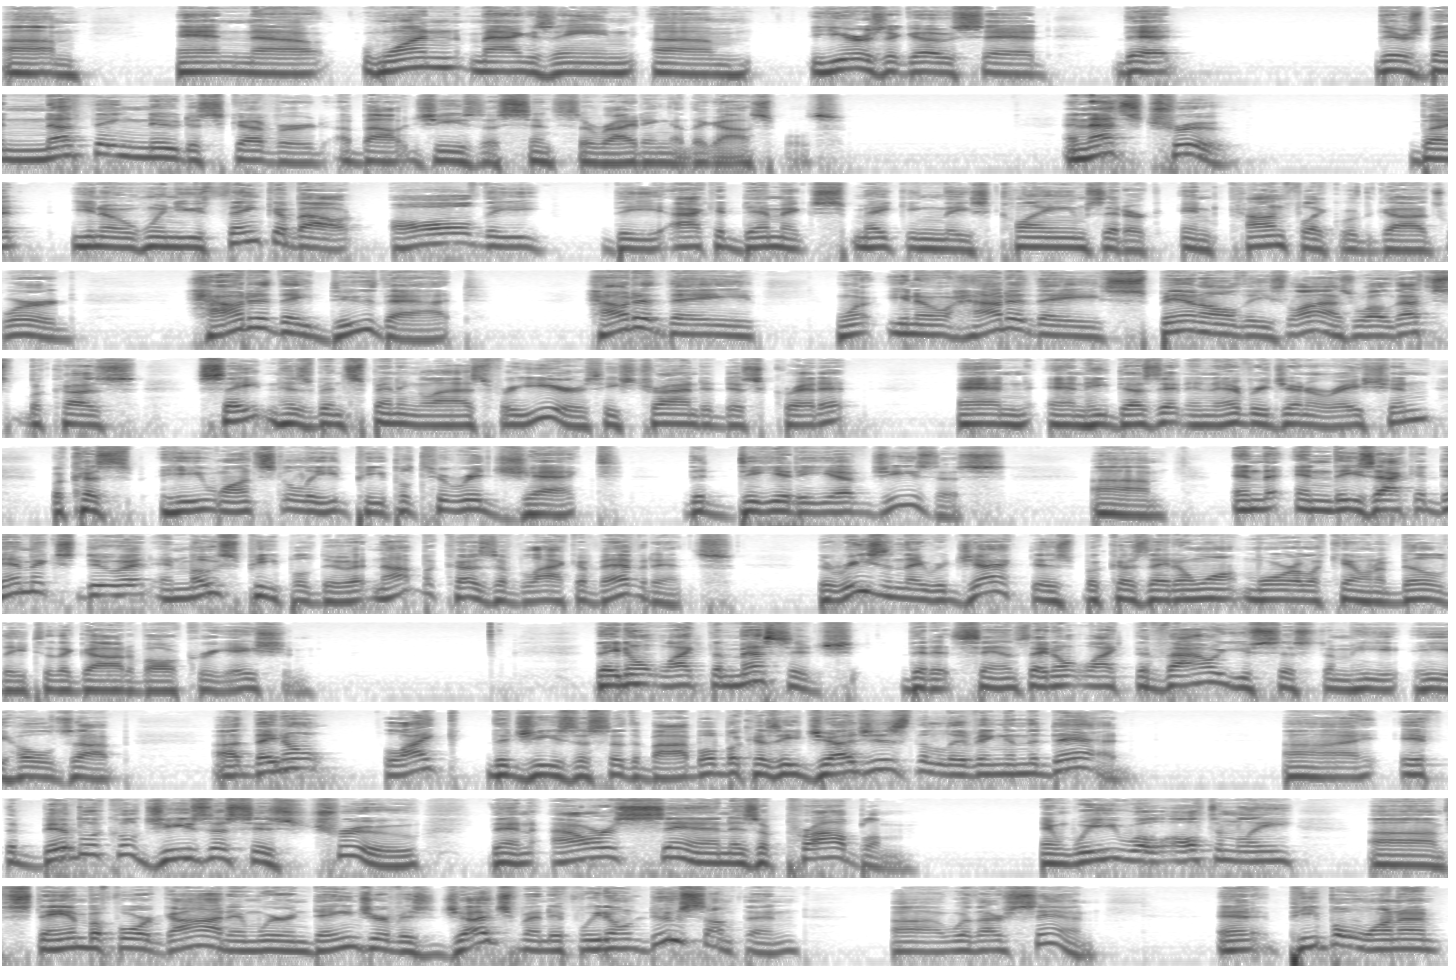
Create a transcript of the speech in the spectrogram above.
Um, and uh, one magazine um, years ago said that there's been nothing new discovered about Jesus since the writing of the Gospels. And that's true. But, you know, when you think about all the the academics making these claims that are in conflict with God's word, how did they do that? How did they you know, how did they spin all these lies? Well, that's because Satan has been spinning lies for years. He's trying to discredit and and he does it in every generation because he wants to lead people to reject the deity of Jesus. Um, and and these academics do it, and most people do it not because of lack of evidence. The reason they reject is because they don't want moral accountability to the God of all creation. They don't like the message that it sends. They don't like the value system he he holds up. Uh, they don't like the Jesus of the Bible because he judges the living and the dead. Uh, if the biblical Jesus is true, then our sin is a problem, and we will ultimately uh, stand before God, and we're in danger of His judgment if we don't do something uh, with our sin. And people want to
